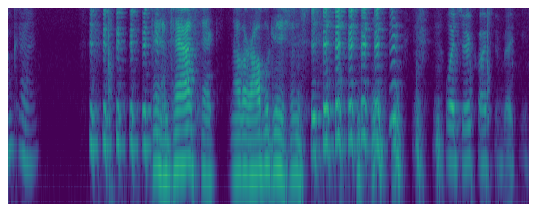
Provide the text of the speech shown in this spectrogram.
Okay. Fantastic. Another obligation. What's your question, Becci?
